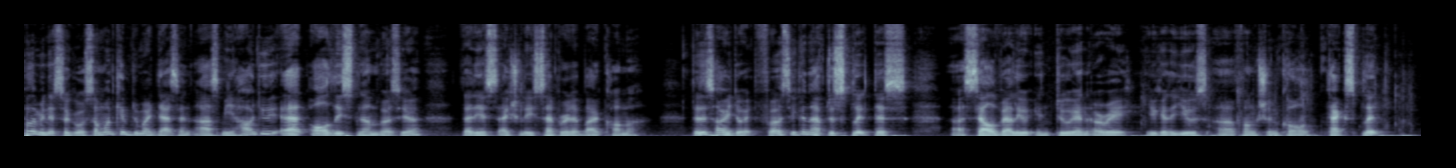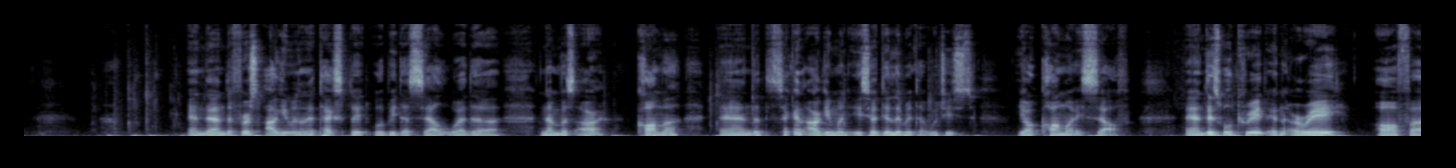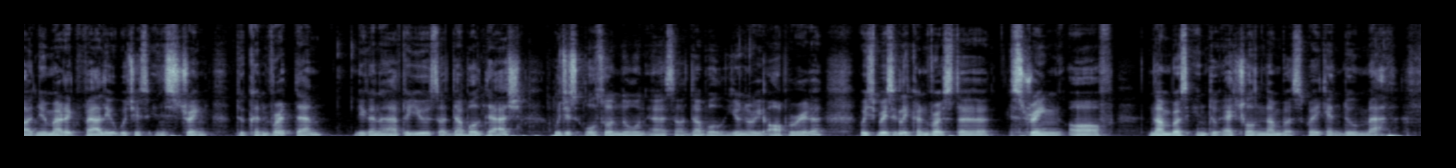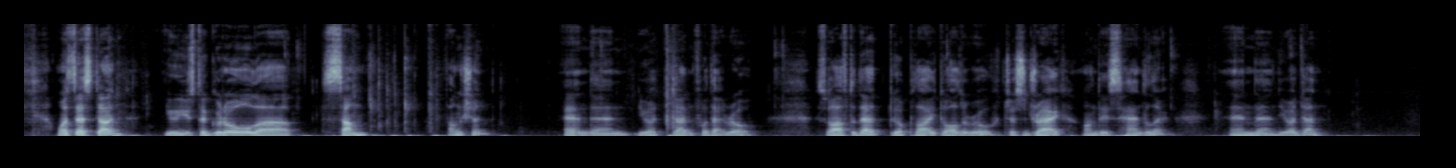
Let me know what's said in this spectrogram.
couple of minutes ago, someone came to my desk and asked me, how do you add all these numbers here that is actually separated by a comma? This is how you do it. First, you're going to have to split this uh, cell value into an array. You're going to use a function called text split. And then the first argument on the text split will be the cell where the numbers are, comma. And the second argument is your delimiter, which is your comma itself. And this will create an array of a numeric value which is in string. To convert them, you're going to have to use a double dash, which is also known as a double unary operator, which basically converts the string of numbers into actual numbers where you can do math. Once that's done, you use the good old uh, sum function, and then you are done for that row. So after that, to apply to all the row, just drag on this handler, and then you are done.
